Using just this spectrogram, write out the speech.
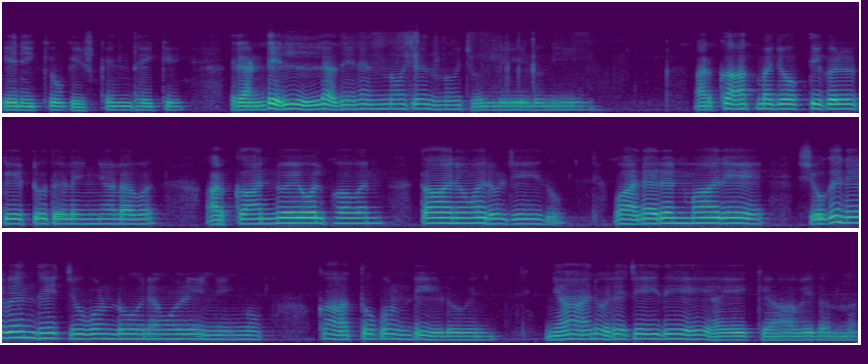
എനിക്കു കിഷ്കിന്ധയ്ക്ക് രണ്ടില്ലതിനെന്നു ചെന്നു ചൊല്ലിയിടു നീ. അർക്കാത്മജോക്തികൾ കേട്ടു തെളിഞ്ഞളവ്. അർക്കാന്വയോത്ഭവൻ താനുമരുൾ ചെയ്തു. വനരന്മാരെ ശുഖനെ ബന്ധിച്ചു കൊണ്ടൂനമൊഴിഞ്ഞിങ്ങു കാത്തുകൊണ്ടിടുവിൻ. ഞാനുര ചെയ്തേ അയക്കാവിതെന്ന്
